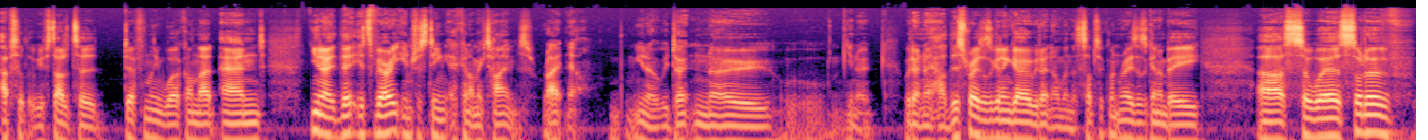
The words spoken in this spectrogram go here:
absolutely, we've started to definitely work on that. And, you know, the, it's very interesting economic times right now. You know, we don't know, you know, we don't know how this raise is going to go. We don't know when the subsequent raise is going to be. Uh, so we're sort of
